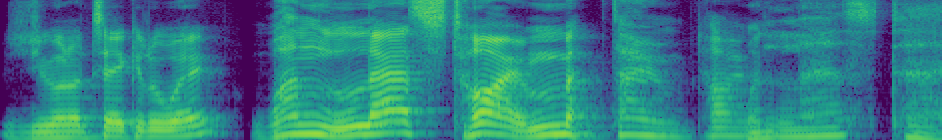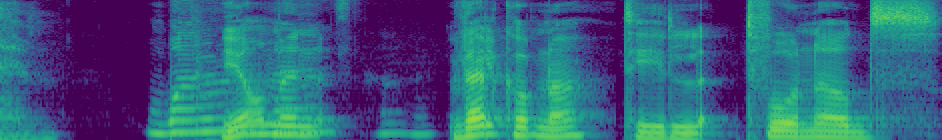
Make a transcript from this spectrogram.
You wanna take it away? One last time! Time, time. One last time. One Ja, men- time. Välkomna till Två Nörds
